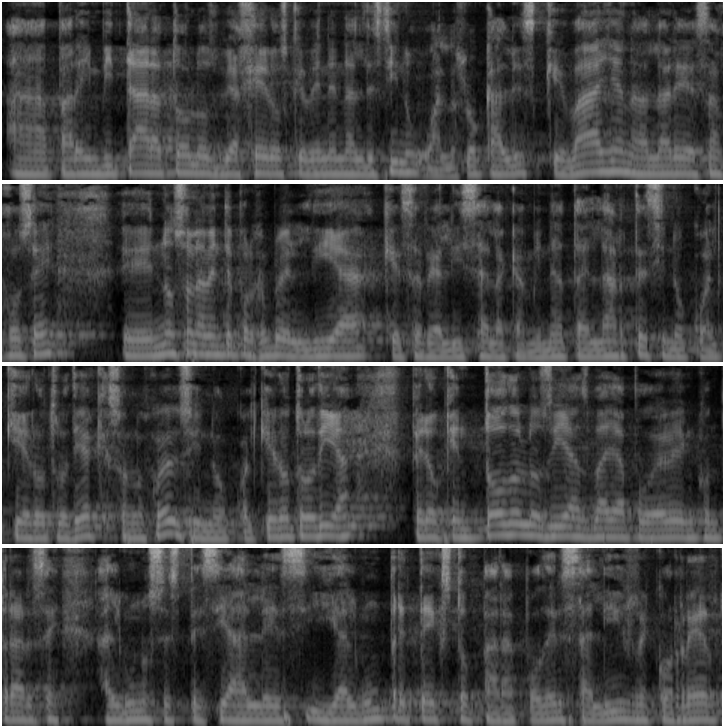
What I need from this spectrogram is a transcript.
ah, para invitar a todos los viajeros que vienen al destino o a los locales que vayan al área de San José, eh, no solamente, por ejemplo, el día que se realiza la caminata del arte, sino cualquier otro día, que son los jueves, sino cualquier otro día, pero que en todos los días vaya a poder encontrarse algunos especiales y algún pretexto para poder salir, recorrer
